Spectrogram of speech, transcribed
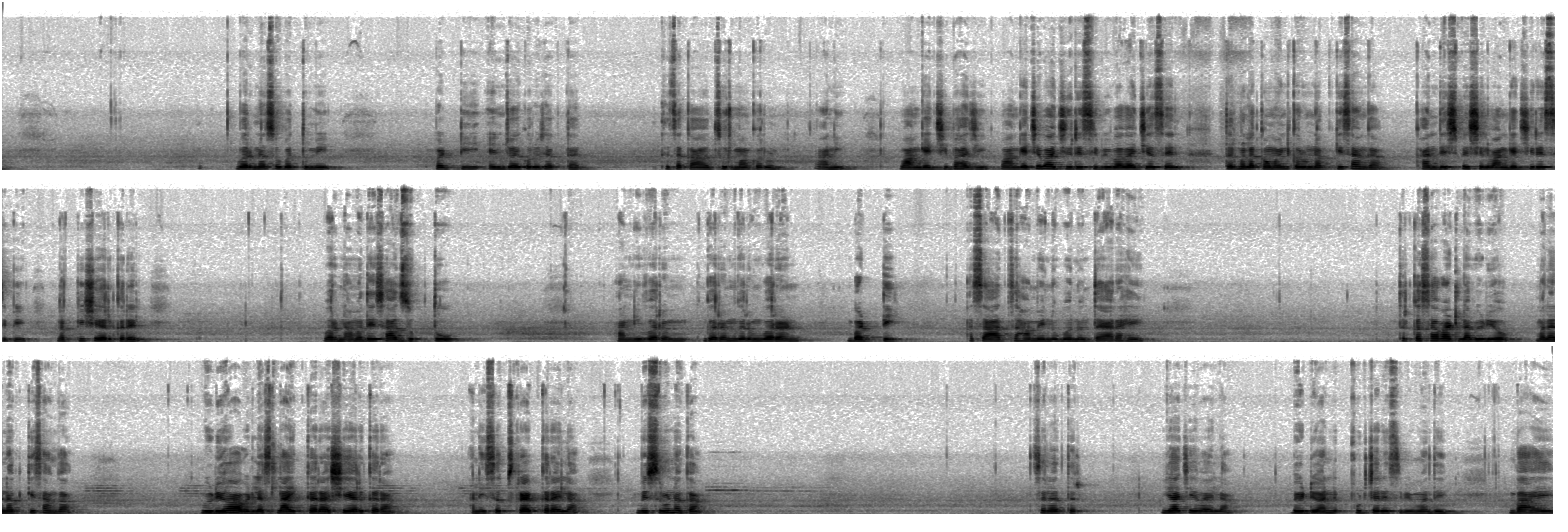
वरणासोबत तुम्ही पट्टी एन्जॉय करू शकतात. त्याचा का चुरमा करून. आणि वांग्याची भाजी. वांग्याची भाजी रेसिपी बघायची असेल तर मला कमेंट करून नक्की सांगा. खांदे स्पेशल वांग्याची रेसिपी नक्की शेअर करेल. वरणामध्ये साजूक तूप आणि वरम गरम गरम वरण बट्टी. असा आजचा हा मेनू बनून तयार आहे. तर कसा वाटला व्हिडिओ? मला नक्की सांगा. व्हिडिओ आवडल्यास लाईक करा शेअर करा आणि सबस्क्राईब करायला विसरू नका. चला तर या जेवायला. भेटूया पुढच्या रेसिपीमध्ये बाय.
